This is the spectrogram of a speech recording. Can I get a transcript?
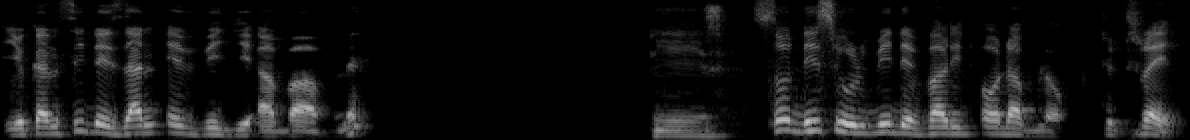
you can see there's an AVG above. ne? yes. So this will be the valid order block to trade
